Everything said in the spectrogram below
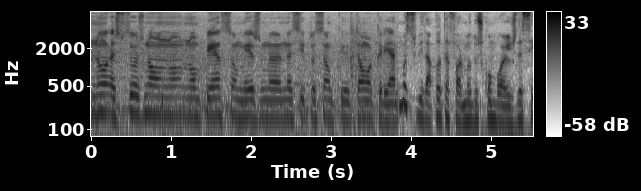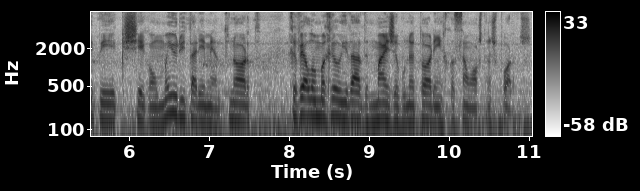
não, as pessoas não, não, não pensam mesmo na, na, situação que estão a criar. Uma subida à plataforma dos comboios da CP, que chegam maioritariamente norte, revela uma realidade mais abonatória em relação aos transportes.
